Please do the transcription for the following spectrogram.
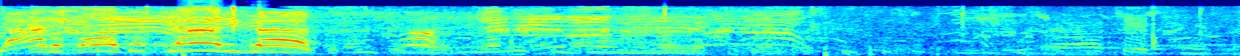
Ja, de paard op jaar, die gaat! Jest!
